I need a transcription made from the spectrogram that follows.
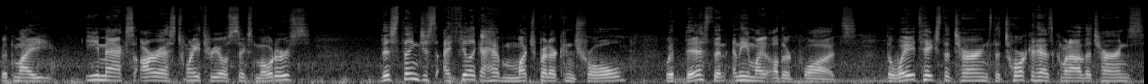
with my Emax RS 2306 motors. This thing just, I feel like I have much better control with this than any of my other quads. The way it takes the turns, the torque it has coming out of the turns,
